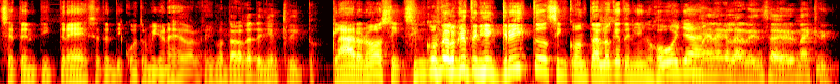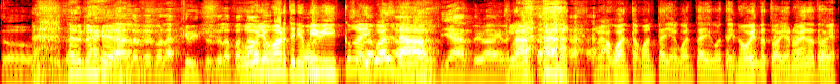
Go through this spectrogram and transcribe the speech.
73, 74 millones de dólares. Sin contar lo que tenía en cripto. Claro, no, sin, sin contar lo que tenía en cripto, sin contar lo que tenía en joyas. Imagina que la Isabel era una cripto. Una, era loca con las criptos. Se la pasaba. Mano, tenía por- mi Bitcoin ahí guardado. Claro. aguanta, aguanta y aguanta y aguanta. Y no venda todavía, no venda todavía.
